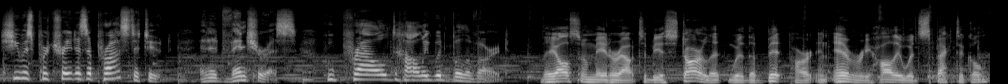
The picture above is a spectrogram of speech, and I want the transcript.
She was portrayed as a prostitute, an adventuress, who prowled Hollywood Boulevard. They also made her out to be a starlet with a bit part in every Hollywood spectacle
